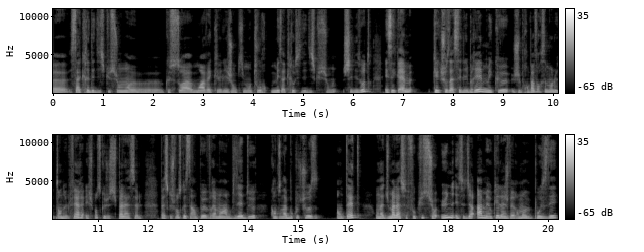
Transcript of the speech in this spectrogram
Euh, ça crée des discussions, euh, que ce soit moi avec les gens qui m'entourent, mais ça crée aussi des discussions chez les autres. Et c'est quand même quelque chose à célébrer, mais que je prends pas forcément le temps de le faire, et je pense que je suis pas la seule. Parce que je pense que c'est un peu vraiment un biais de, quand on a beaucoup de choses en tête, on a du mal à se focus sur une et se dire, ah mais ok, là je vais vraiment me poser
